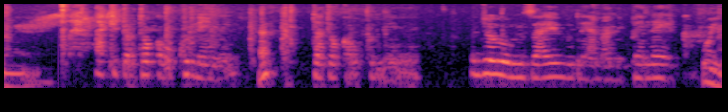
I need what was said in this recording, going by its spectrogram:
Mm. aki tutatoka ukulini huku nini unajua huyu mzai vile ananipeleka Huyu.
